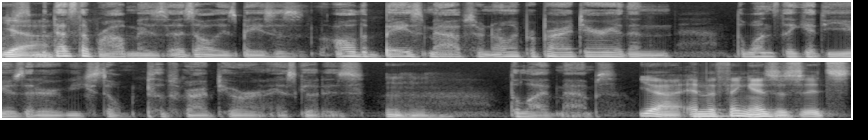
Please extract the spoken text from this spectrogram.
Yeah. but that's the problem is, is all these bases, all the base maps are normally proprietary, and then the ones they get to use that are you still subscribe to are as good as Mm-hmm. the live maps. Yeah, and the thing is, is it's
